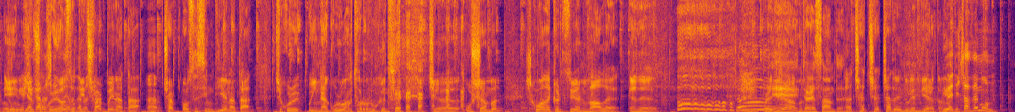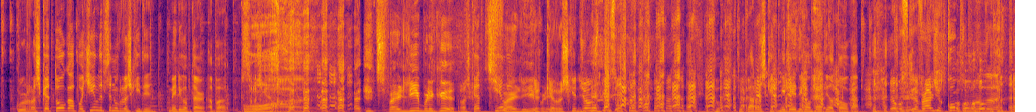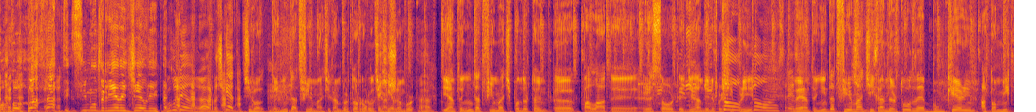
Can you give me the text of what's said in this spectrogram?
Po, e, jam shumë kurioz të di çfarë bëjnë ata, çfarë ose si ndihen ata që kur u inauguruan këto rrugët që u shëmbën, shkuan dhe kërcyen valle edhe Për e interesante. Ç'a ç'a ç'a do të ndjen ato? Jo, e di ç'a them unë. Kur rrëshket toka po qielli pse nuk rrëshkiti? Me helikopter apo Çfarë libri ky? Rrëshket qielli. Çfarë libri? Ke rrëshket gjon? Ty ka rrëshket mileti komplet jo toka. Jo, mos ke vrarë që kokën. Ti si mund të rrjedhë qielli? Po ku ti rrëshket? Shiko, të njëjtat firma që kanë bërë këto rrugë që kanë shëmbur, janë të njëjtat firma që po ndërtojnë pallate, resorte gjithandej nëpër Shqipëri. Dhe janë të njëjtat firma që i kanë ndërtuar dhe bunkerin atomik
